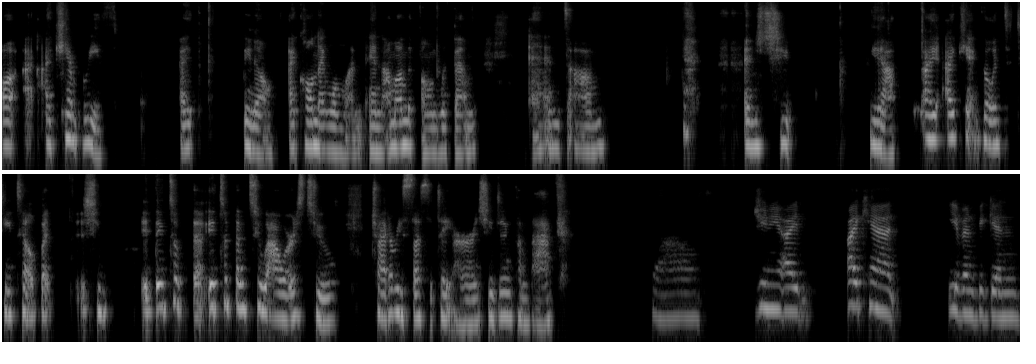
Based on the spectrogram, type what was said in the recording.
oh, I, I can't breathe. I, you know, I call 911 and I'm on the phone with them. And um, and she, yeah, I, I can't go into detail, but she it, they took the it took them two hours to try to resuscitate her and she didn't come back wow jeannie i i can't even begin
